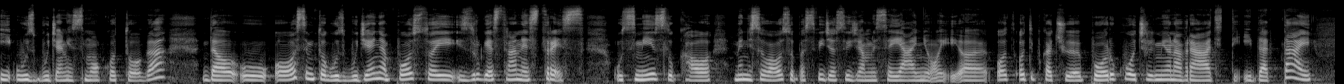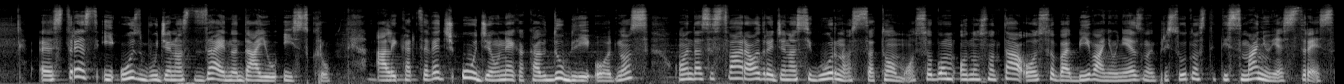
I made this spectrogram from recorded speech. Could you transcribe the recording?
i uzbuđeni smo oko toga da u, osim tog uzbuđenja postoji s druge strane stres u smislu kao meni se ova osoba sviđa, sviđa mi se ja njoj, uh, otipkat ću joj poruku, hoće li mi ona vratiti i da taj e, stres i uzbuđenost zajedno daju iskru. Ali kad se već uđe u nekakav dublji odnos, onda se stvara određena sigurnost sa tom osobom, odnosno ta osoba bivanje u njezinoj prisutnosti ti smanjuje stres.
